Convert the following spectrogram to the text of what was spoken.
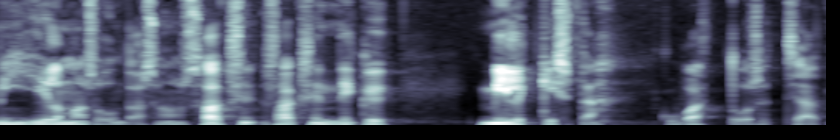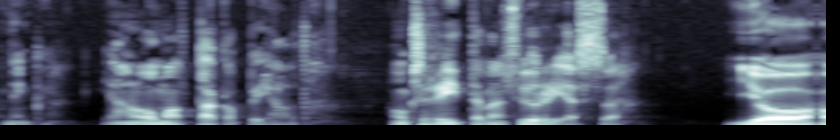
mihin ilmansuuntaan se on? Saako, saako niinku milkkistä kuvattua sit sieltä niinku ihan omalta takapihalta? Onko se riittävän syrjässä? Joo,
